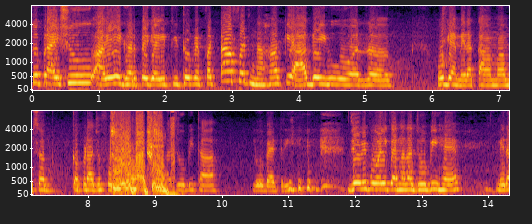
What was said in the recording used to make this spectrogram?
तो प्राइशु आगे घर पे गई थी तो मैं फटाफट नहा के आ गई हूँ और हो गया मेरा काम वाम सब कपड़ा जो फोल्ड जो भी था लो बैटरी जो भी फोल्ड करना था जो भी है मेरा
